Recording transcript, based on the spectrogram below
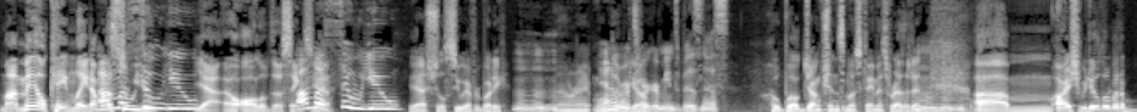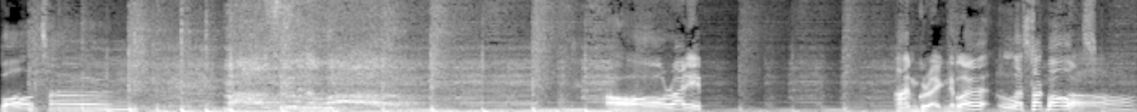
My mail came late. I'm going to I'ma sue you. sue you. Yeah, all- all of those things. I'm yeah. going to sue you. yeah, she'll sue everybody. Mm-hmm. All right. Well, Anna there we go. Wurzburger means business. Hopewell Junction's most famous resident. Mm-hmm. Um, all right, should we do a little bit of ball time? All righty. I'm Greg Nibbler. Let's talk balls. All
